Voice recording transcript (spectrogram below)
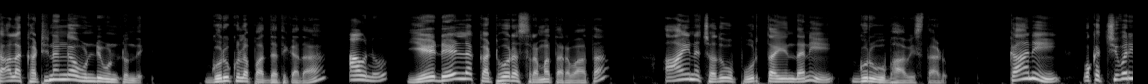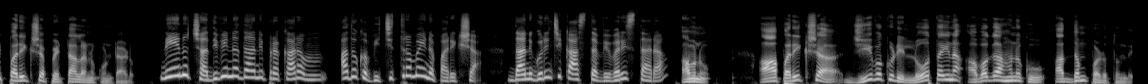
చాలా కఠినంగా ఉండి ఉంటుంది. గురుకుల పద్ధతి కదా? అవును. ఏడేళ్ళ కఠోర శ్రమ తర్వాత ఆయన చదువు పూర్తయిందని గురువు భావిస్తాడు. కాని ఒక చివరి పరీక్ష పెట్టాలనుకుంటాడు. నేను చదివిన దాని ప్రకారం అదొక విచిత్రమైన పరీక్ష. దాని గురించి కాస్త వివరిస్తారా? అవును. ఆ పరీక్ష జీవకుడి లోతైన అవగాహనకు అద్దం పడుతుంది.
